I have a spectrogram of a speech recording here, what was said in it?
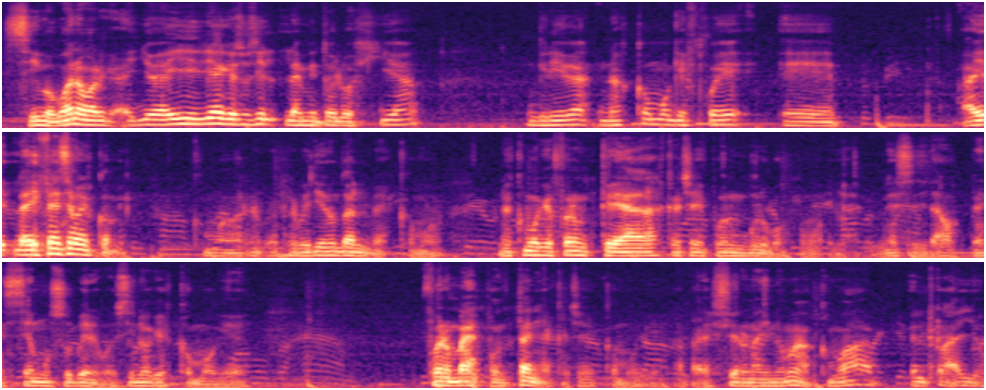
Sí, pues bueno, porque yo ahí diría que eso sí, la mitología griega no es como que fue eh, la diferencia con el cómic, como re- repitiendo tal vez, como no es como que fueron creadas, ¿cachai? Por un grupo, como necesitamos, pensemos superhéroe, sino que es como que fueron más espontáneas, ¿cachai? Como que aparecieron ahí nomás, como ah, el rayo.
